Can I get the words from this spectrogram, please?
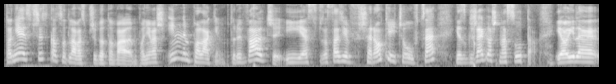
to nie jest wszystko, co dla Was przygotowałem, ponieważ innym Polakiem, który walczy i jest w zasadzie w szerokiej czołówce, jest Grzegorz Nasuta. I o ile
